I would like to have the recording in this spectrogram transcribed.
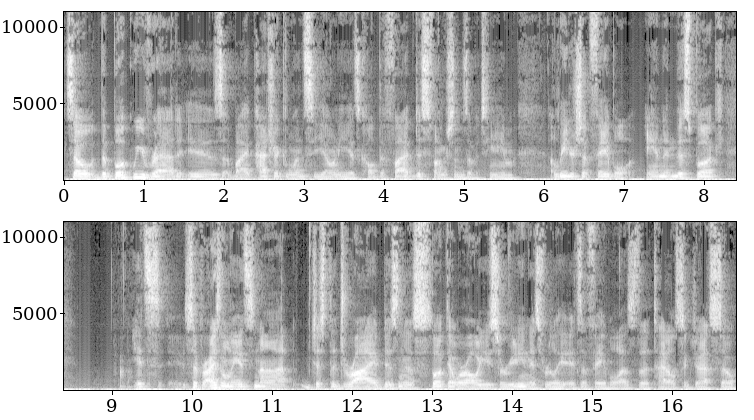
So, the book we read is by Patrick Lencioni. It's called The Five Dysfunctions of a Team, a Leadership Fable. And in this book, it's surprisingly it's not just the dry business book that we're all used to reading it's really it's a fable as the title suggests so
